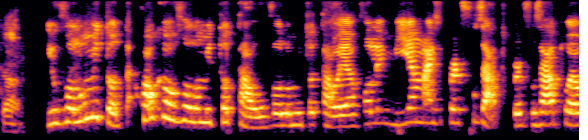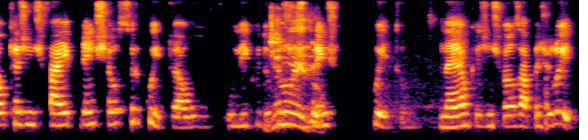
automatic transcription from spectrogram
Tá. E o volume total, qual que é o volume total? O volume total é a volemia mais o perfusato. O perfusato é o que a gente vai preencher o circuito, é o, o líquido que a gente Diluído. preenche o circuito, né? O que a gente vai usar para diluir.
